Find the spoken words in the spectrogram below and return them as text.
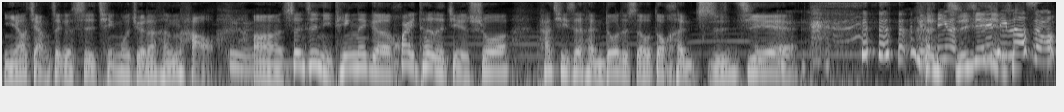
你要讲这个事情，我觉得很好啊。甚至你听那个坏特的解说，他其实很多的时候都很直接。很直接，你听到什么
